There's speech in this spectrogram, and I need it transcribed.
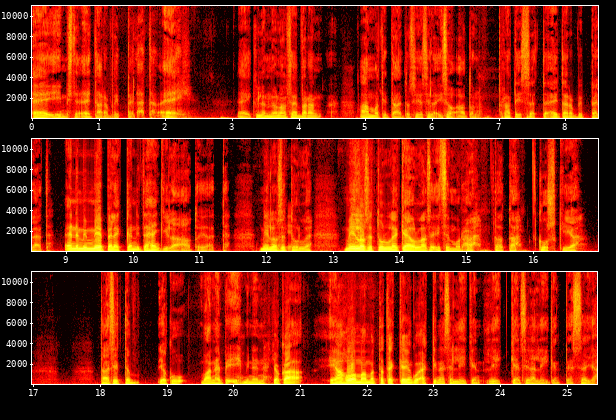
Ei ihmisten, ei tarvitse pelätä, ei. Ei, kyllä me ollaan sen verran ammattitaitoisia sillä iso auton ratissa, että ei tarvitse pelätä. Ennemmin mie pelkkään niitä henkilöautoja, että milloin se tulee, milloin se tulee keullaan se itsemurha tota, kuskia. Tai sitten joku vanhempi ihminen, joka ihan huomaamatta tekee jonkun äkkinäisen liiken, liikkeen siellä liikenteessä ja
